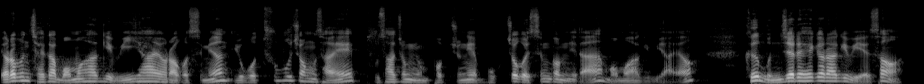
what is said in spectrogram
여러분 제가 뭐뭐 하기 위하여라고 쓰면 요거 투부정사의 부사적 용법 중에 목적을 쓴 겁니다. 뭐뭐 하기 위하여 그 문제를 해결하기 위해서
